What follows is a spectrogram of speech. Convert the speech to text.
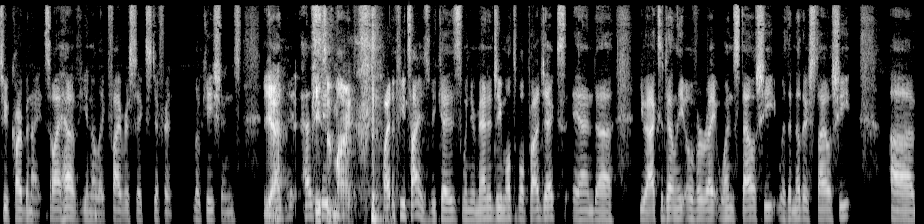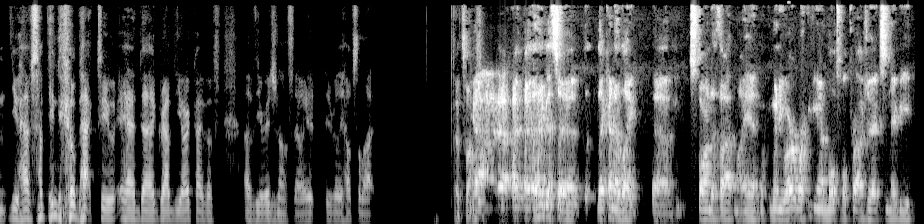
to Carbonite. So I have you know like five or six different locations. Yeah, it has peace of mind. quite a few times because when you're managing multiple projects and uh, you accidentally overwrite one style sheet with another style sheet, um, you have something to go back to and uh, grab the archive of, of the original. So it, it really helps a lot. That's awesome. Yeah, I, I think that's a that kind of like um, spawned a thought in my head. When you are working on multiple projects, and maybe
